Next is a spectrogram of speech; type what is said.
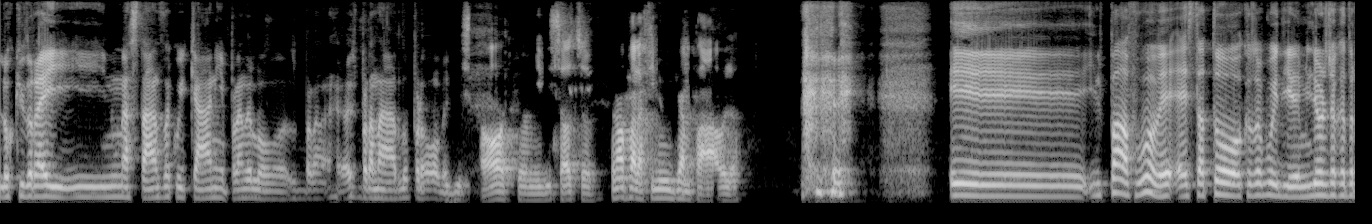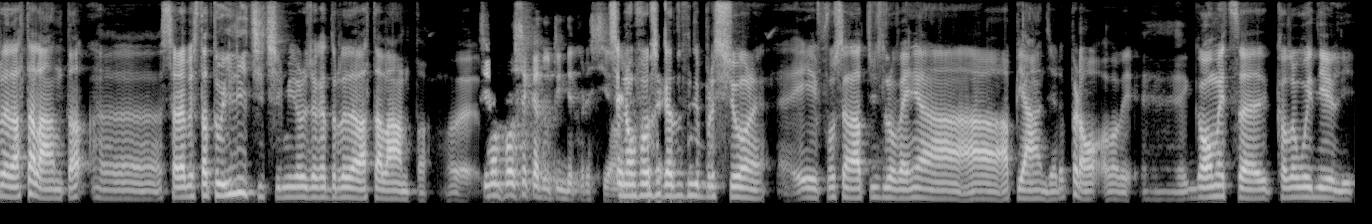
lo chiuderei in una stanza con i cani e prenderlo, sbra- sbranarlo, però vabbè. Mi dissocio, mi dissocio, però fa la fine di Giampaolo. E il Pafu, vabbè, è stato, cosa vuoi dire, il miglior giocatore dell'Atalanta. Eh, sarebbe stato Ilicic il miglior giocatore dell'Atalanta. Eh, se non fosse caduto in depressione. Se non fosse caduto in depressione e fosse andato in Slovenia a, a piangere. Però, vabbè, eh, Gomez, cosa vuoi dirgli?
